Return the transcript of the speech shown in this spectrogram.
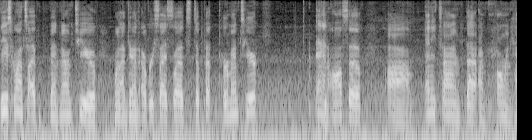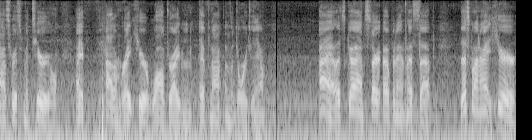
these ones I've been known to, when I'm doing oversized loads, to put permits here. And also, um, anytime that I'm hauling hazardous material, I've had them right here while driving, if not in the door jamb. Alright, let's go ahead and start opening this up. This one right here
